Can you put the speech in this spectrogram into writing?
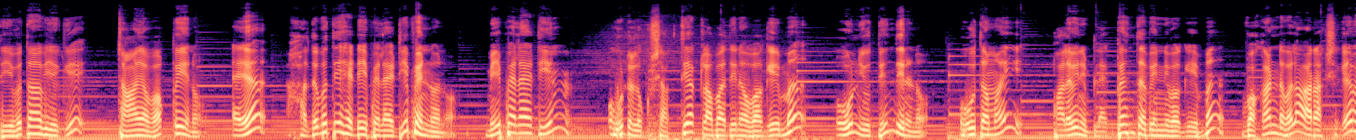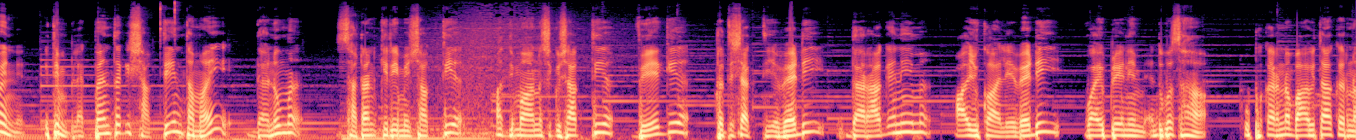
දේවතාවියගේ ඡායාවක් පේනවා. ඇය හදවතේ හැඩේ පැලෑටිය පෙන්වනවා. මේ පැලෑටියෙන් ඔහුට ලොකු ශක්තියක් ලබා දෙන වගේම ඔවුන් යුද්ධෙන් දෙනවා. ඔහු තමයි පලවෙනි බ්ලක් පැන්ත වෙන්න වගේම වකණ්ඩවල ආරක්ෂක වෙන්නේ. ඉතින් බ්ලක් පැන්තකි ශක්තියෙන් තමයි දැනුම සටන් කිරීමේ ශක්තිය අධිමානසික ශක්තිය වේගය ප්‍රතිශක්තිය වැඩි දරාගැනීම ආයුකාලය වැඩි වයිබ්‍රේනියම් ඇඳුම සහ උපකරණ භාවිතා කරන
